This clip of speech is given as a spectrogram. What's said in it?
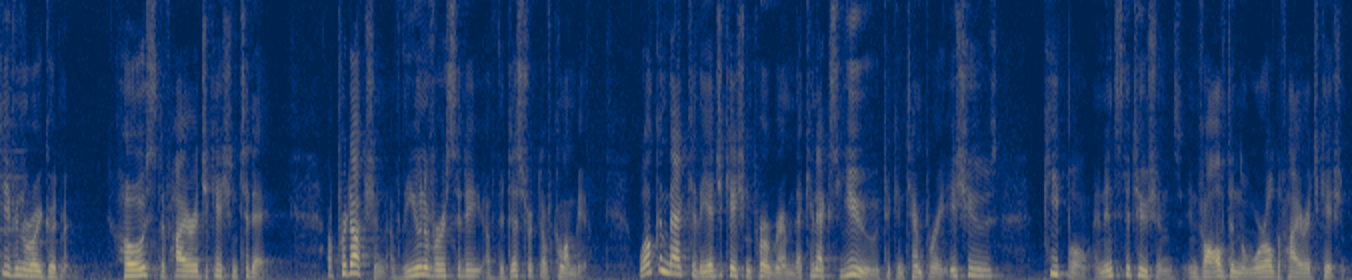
Steven Roy Goodman, host of Higher Education Today, a production of the University of the District of Columbia. Welcome back to the education program that connects you to contemporary issues, people, and institutions involved in the world of higher education.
